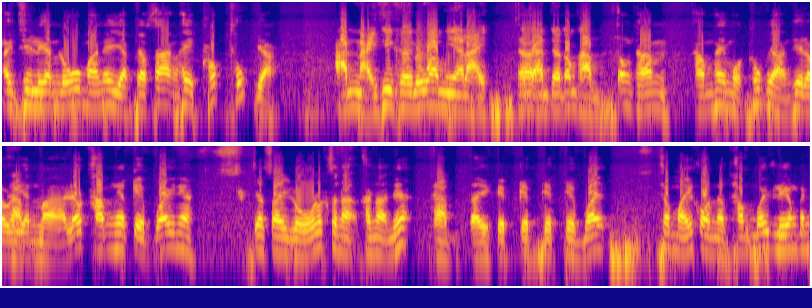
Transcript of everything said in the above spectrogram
ไอ้ที่เรียนรู้มาเนี่ยอยากจะสร้างให้ครบทุกอย่าง อันไหนที่เคยรู้ว่ามีอะไรใช่ อาจารย์จะต้องทำ ต้องทำทำให้หมดทุกอย่างที่เราครับ เรียนมา แล้วทำเนี่ยเก็บไว้เนี่ย จะใส่โหลลักษณะขนาดเนี้ยครับ ใส่เก็บเก็บเก็บเก็บไว้ สมัยก่อนนะทำไว้เลี้ยงเป็น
